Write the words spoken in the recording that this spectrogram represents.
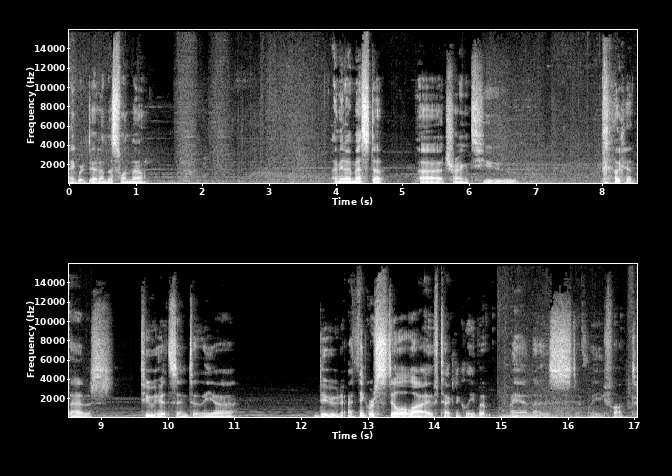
I think we're dead on this one, though. I mean, I messed up uh, trying to... Look at that. There's two hits into the uh, dude. I think we're still alive, technically, but man, that is definitely fucked.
